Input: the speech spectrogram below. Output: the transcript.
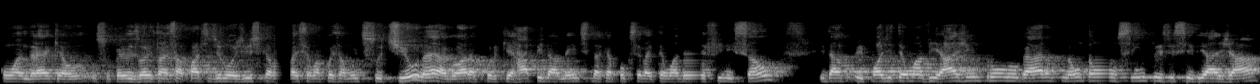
com o André, que é o supervisor, então essa parte de logística vai ser uma coisa muito sutil, né? Agora, porque rapidamente, daqui a pouco você vai ter uma definição e, dá, e pode ter uma viagem para um lugar não tão simples de se viajar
